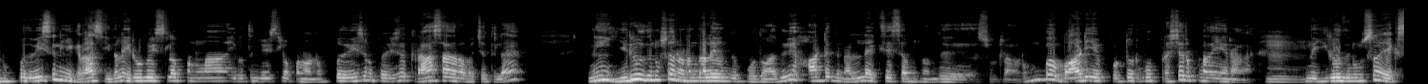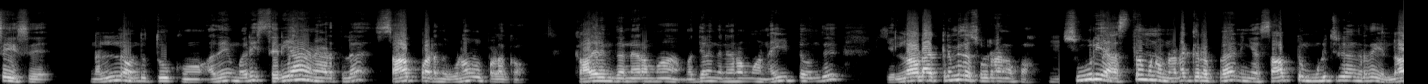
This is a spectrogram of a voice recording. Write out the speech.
முப்பது வயசு நீங்க கிராஸ் இதெல்லாம் இருபது வயசுல பண்ணலாம் இருபத்தஞ்சு வயசுல பண்ணலாம். முப்பது வயசு முப்பது வயசு கிராஸ் ஆகிற பட்சத்துல நீ இருபது நிமிஷம் நடந்தாலே வந்து போதும். அதுவே ஹார்ட்டுக்கு நல்ல எக்ஸசைஸ் அப்படின்னு வந்து சொல்றாங்க. ரொம்ப பாடியை போட்டு ரொம்ப ப்ரெஷர் பண்ணதைங்கிறாங்க. இந்த இருபது நிமிஷம் எக்ஸசைஸ் நல்ல வந்து தூக்கம். அதே மாதிரி சரியான நேரத்துல சாப்பாடு அந்த உணவு பழக்கம். காலையில இந்த நேரமா மத்தியானம் இந்த நேரமா நைட்டு வந்து எல்லா டாக்டருமே இதை சொல்றாங்கப்பா. சூரிய அஸ்தமனம் நடக்கிறப்ப நீங்க சாப்பிட்டு முடிச்சிருக்காங்கிறத எல்லா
